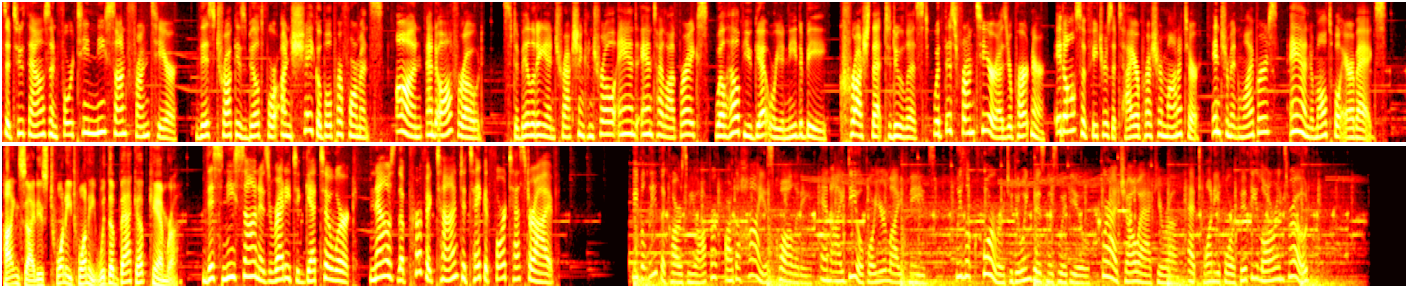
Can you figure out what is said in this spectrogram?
It's a 2014 Nissan Frontier. This truck is built for unshakable performance, on and off road. Stability and traction control and anti lock brakes will help you get where you need to be. Crush that to do list with this Frontier as your partner. It also features a tire pressure monitor, intermittent wipers, and multiple airbags. Hindsight is 2020 with the backup camera. This Nissan is ready to get to work. Now's the perfect time to take it for a test drive. We believe the cars we offer are the highest quality and ideal for your life needs. We look forward to doing business with you. Bradshaw Acura at 2450 Laurens Road,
